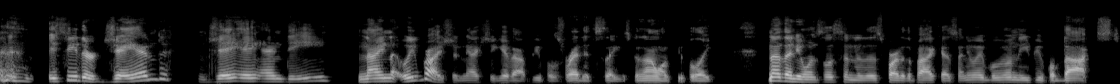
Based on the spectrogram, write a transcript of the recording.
it's either Jand J A N D nine. We probably shouldn't actually give out people's Reddit's things because I don't want people like not that anyone's listening to this part of the podcast anyway, but we don't need people doxxed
